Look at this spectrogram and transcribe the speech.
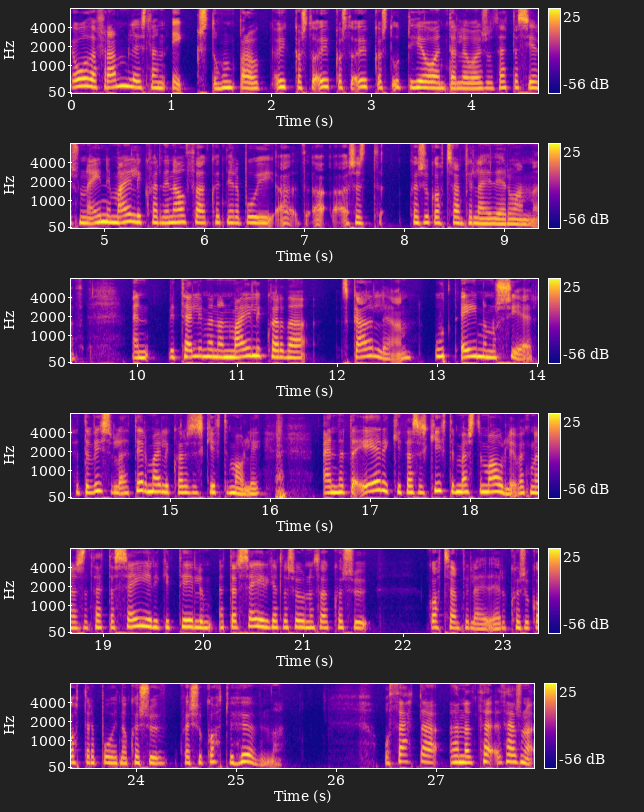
þjóðaframleiðslan ykst og hún bara aukast og aukast og aukast út í hjóendalega og þetta sé svona eini mælikverðin á það hvernig er að búi að, að, að, hversu gott samfélagið er og annað. En við teljum hennan mælikverða skadlegan út einan og sér. Þetta er vissulega, þetta er mælikverða sem skiptir máli en þetta er ekki það sem skiptir mestu máli vegna þess að þetta segir ekki til um þetta segir ekki allar söguna um það hversu gott samfélagið er, hversu gott er að búa hérna og hversu, hversu gott við höfum það. Og þetta, þannig að það, það er svona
